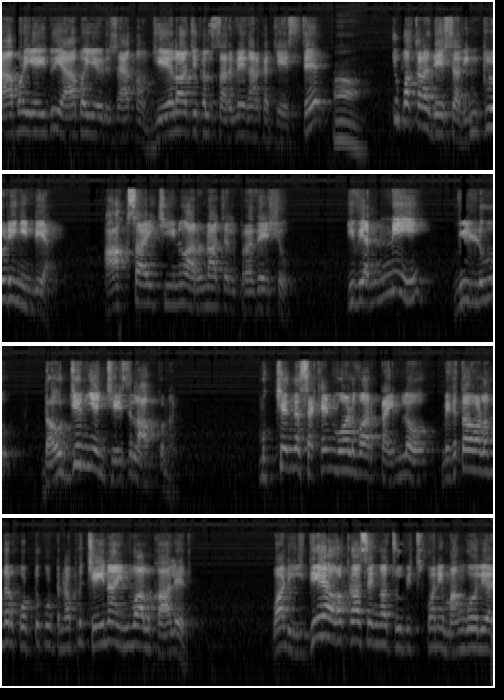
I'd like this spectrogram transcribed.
యాభై ఐదు యాభై ఏడు శాతం జియోలాజికల్ సర్వే కనుక చేస్తే చుట్టుపక్కల దేశాలు ఇంక్లూడింగ్ ఇండియా ఆక్సాయ్ చీను అరుణాచల్ ప్రదేశ్ ఇవన్నీ వీళ్ళు దౌర్జన్యం చేసి లాక్కున్నారు. ముఖ్యంగా సెకండ్ వరల్డ్ వార్ టైంలో మిగతా వాళ్ళందరూ కొట్టుకుంటున్నప్పుడు చైనా ఇన్వాల్వ్ కాలేదు. వాళ్ళు ఇదే అవకాశంగా చూపించుకొని మంగోలియా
